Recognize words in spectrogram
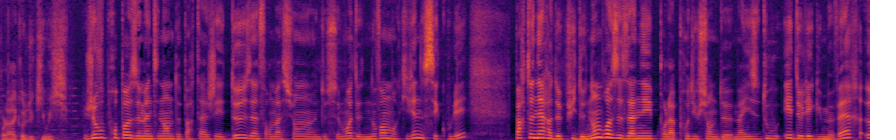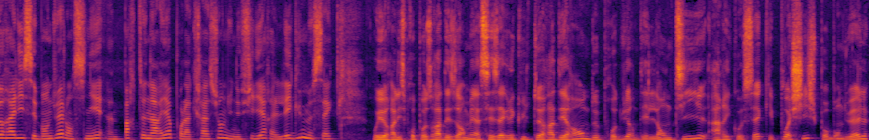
pour la récolte du kiwi. Je vous propose maintenant de partager deux informations de ce mois de novembre qui vient de s'écouler. Partenaires depuis de nombreuses années pour la production de maïs doux et de légumes verts, Euralis et Bonduel ont signé un partenariat pour la création d'une filière légumes secs. Oui, Euralis proposera désormais à ses agriculteurs adhérents de produire des lentilles, haricots secs et pois chiches pour Bonduel.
